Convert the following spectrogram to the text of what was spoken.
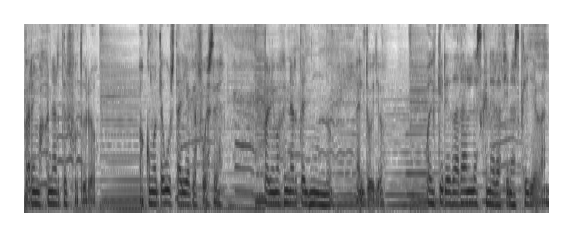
para imaginarte el futuro, o como te gustaría que fuese, para imaginarte el mundo, el tuyo, el que heredarán las generaciones que llegan,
